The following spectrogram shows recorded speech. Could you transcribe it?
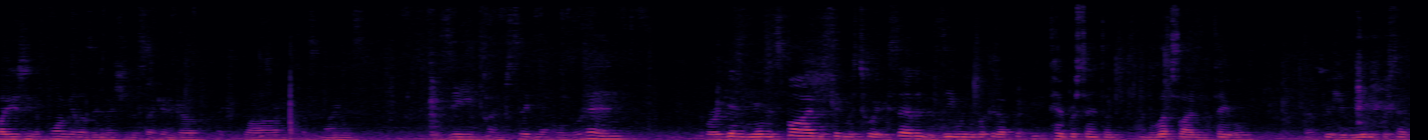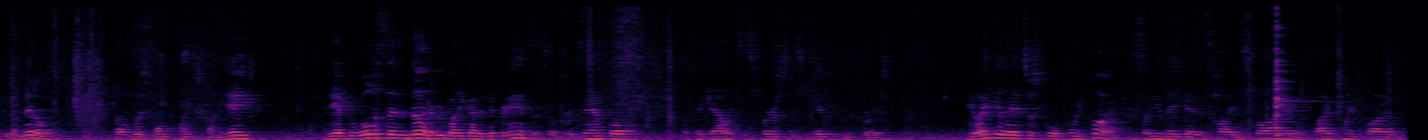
by using the formulas I mentioned a second ago, x bar plus minus z times sigma over n, where again, the n is 5, the sigma is 287, the z, when you look it up, 10% on on the left side of the table, that gives you the 80% in the middle, uh, was 1.28. And after all is said and done, everybody got a different answer. So for example, I'll take Alex's first, since he gave it to me first. The ideal answer is 4.5. Some of you may get as high as 5, or 5.5, or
